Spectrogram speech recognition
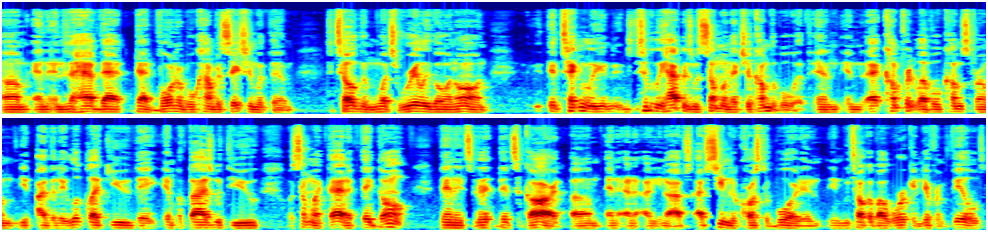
um, and and to have that that vulnerable conversation with them, to tell them what's really going on. It technically it typically happens with someone that you're comfortable with, and and that comfort level comes from either they look like you, they empathize with you, or something like that. If they don't, then it's a guard. Um, and and uh, you know I've, I've seen it across the board. And, and we talk about work in different fields.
